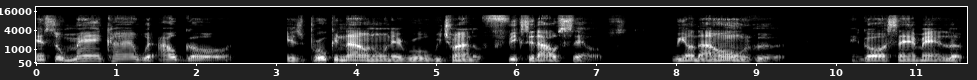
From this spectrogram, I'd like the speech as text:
And so mankind without God is broken down on that road. We trying to fix it ourselves. We under our own hood. And God saying, man, look,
